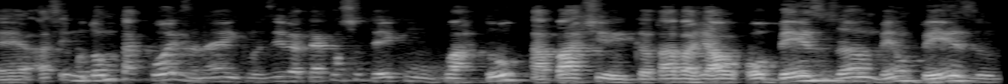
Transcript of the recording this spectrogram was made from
é, assim, mudou muita coisa, né? Inclusive, até consultei com, o Arthur, a parte que eu tava já obesozão, bem obeso,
